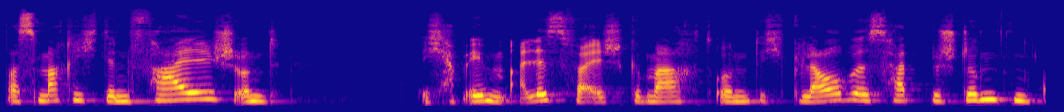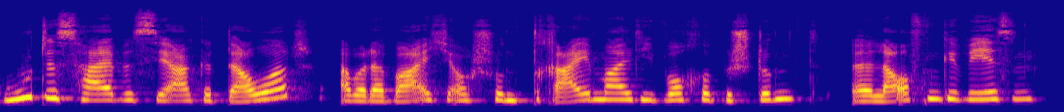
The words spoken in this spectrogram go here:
was mache ich denn falsch? Und ich habe eben alles falsch gemacht und ich glaube, es hat bestimmt ein gutes halbes Jahr gedauert, aber da war ich auch schon dreimal die Woche bestimmt äh, laufen gewesen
